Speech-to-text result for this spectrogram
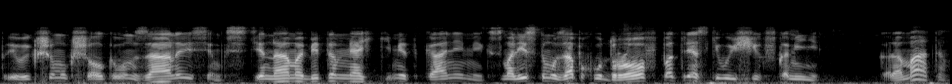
привыкшему к шелковым занавесям, к стенам, обитым мягкими тканями, к смолистому запаху дров, потрескивающих в камине, к ароматам,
